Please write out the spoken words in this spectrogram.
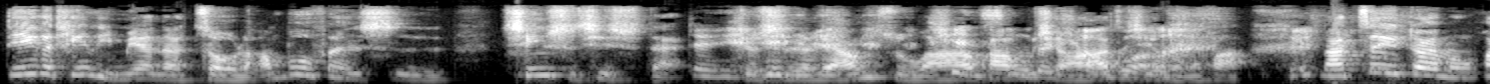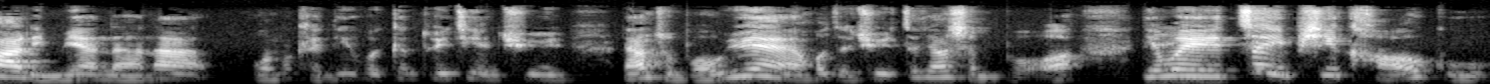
第一个厅里面呢，走廊部分是新石器时代，对，就是良渚啊、花湖桥啊这些文化。那这一段文化里面呢，那我们肯定会更推荐去良渚博物院或者去浙江省博，因为这一批考古，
